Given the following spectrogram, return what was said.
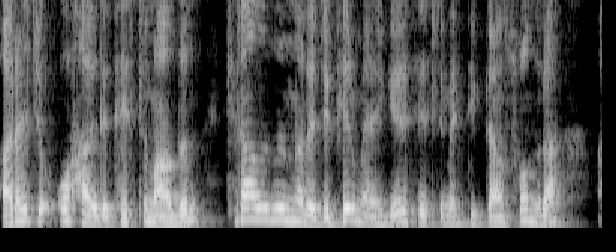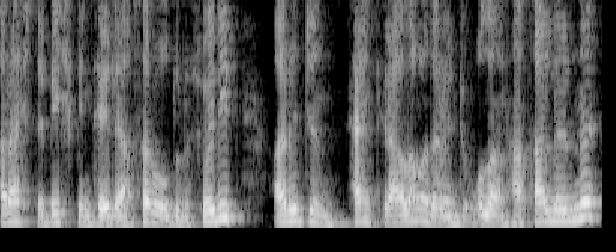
Aracı o halde teslim aldın, kiraladığın aracı firmaya geri teslim ettikten sonra araçta 5000 TL hasar olduğunu söyleyip aracın sen kiralamadan önce olan hasarlarını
